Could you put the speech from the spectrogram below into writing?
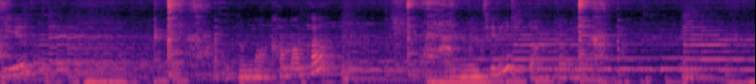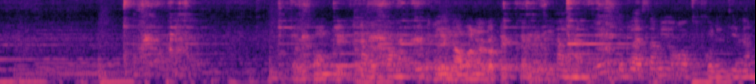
দিয়ে একদম মাখা মাখা মিচিরি তরকারি। কমপ্লিট হ্যাঁ। নামানোর অপেক্ষা নেই হ্যাঁ হ্যাঁ এই তো ব্যাস আমি অফ করে দিলাম।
